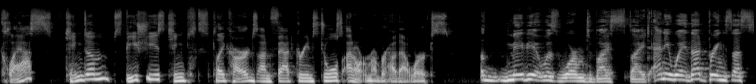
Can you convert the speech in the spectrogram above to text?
class, kingdom, species. Kings play cards on fat green stools. I don't remember how that works. Uh, maybe it was warmed by spite. Anyway, that brings us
